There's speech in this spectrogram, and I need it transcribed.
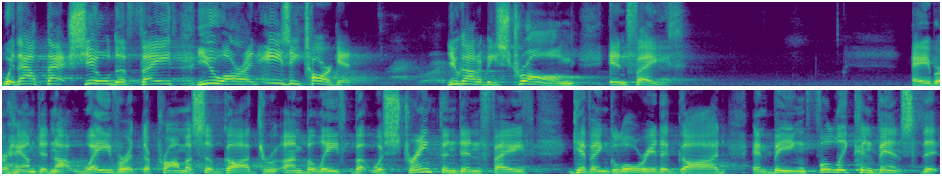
Without that shield of faith, you are an easy target. You got to be strong in faith. Abraham did not waver at the promise of God through unbelief, but was strengthened in faith, giving glory to God and being fully convinced that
